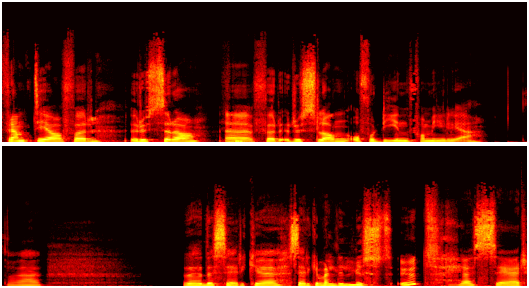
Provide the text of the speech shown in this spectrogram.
fremtida for russere, eh, for Russland og for din familie? Så jeg, det, det ser, ikke, ser ikke veldig lyst ut. Jeg ser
